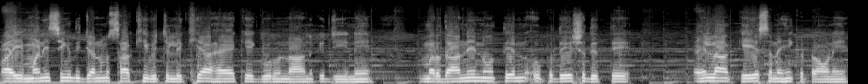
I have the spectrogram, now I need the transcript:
ਭਾਈ ਮਣੀ ਸਿੰਘ ਦੀ ਜਨਮ ਸਾਖੀ ਵਿੱਚ ਲਿਖਿਆ ਹੈ ਕਿ ਗੁਰੂ ਨਾਨਕ ਜੀ ਨੇ ਮਰਦਾਨੇ ਨੂੰ ਤਿੰਨ ਉਪਦੇਸ਼ ਦਿੱਤੇ। ਪਹਿਲਾ ਕੇਸ ਨਹੀਂ ਕਟਾਉਣੇ।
